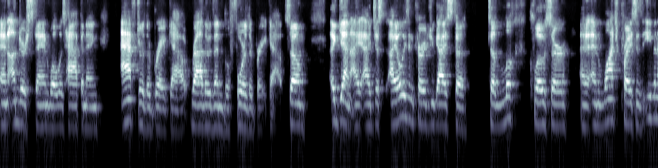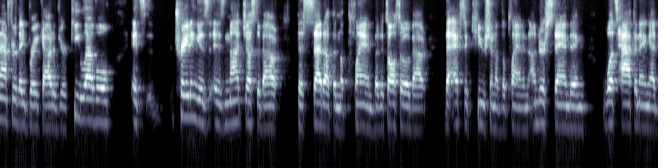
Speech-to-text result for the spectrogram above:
and understand what was happening after the breakout rather than before the breakout. So again, I, I just I always encourage you guys to to look closer and, and watch prices even after they break out of your key level. It's trading is is not just about the setup and the plan, but it's also about the execution of the plan and understanding what's happening at,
